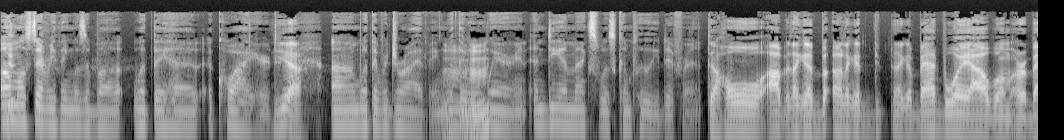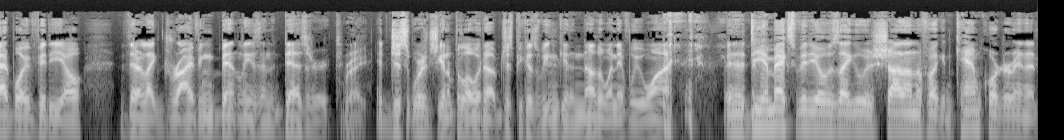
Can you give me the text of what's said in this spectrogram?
almost everything was about what they had acquired, yeah. um, what they were driving, what they were Mm-hmm. wearing, and DMX was completely different. the whole like a uh, like a like a bad boy album or a bad boy video. They're like driving Bentleys in the desert. Right. It just we're just gonna blow it up just because we can get another one if we want. and the DMX video was like it was shot on a fucking camcorder in a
